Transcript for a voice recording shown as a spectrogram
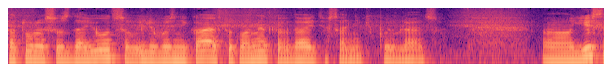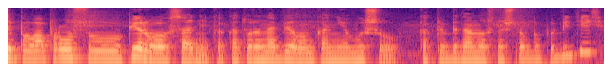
которое создается или возникает в тот момент, когда эти всадники появляются. А, если по вопросу первого всадника, который на белом коне вышел как победоносный, чтобы победить,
